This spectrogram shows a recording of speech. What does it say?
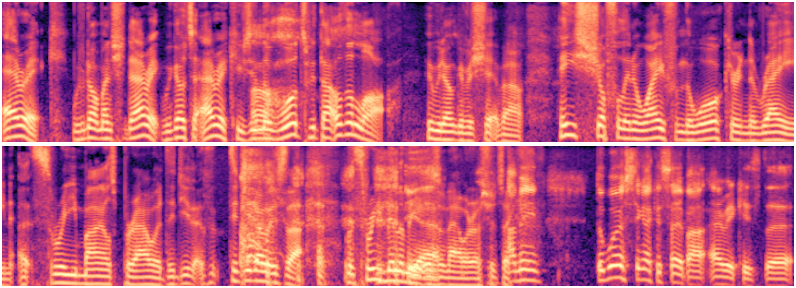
Eric, we've not mentioned Eric. We go to Eric, who's in the Oh. woods with that other lot who we don't give a shit about. He's shuffling away from the walker in the rain at three miles per hour. Did you did you notice that? With three millimeters Yeah. an hour, I should say. I mean, the worst thing I could say about Eric is that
